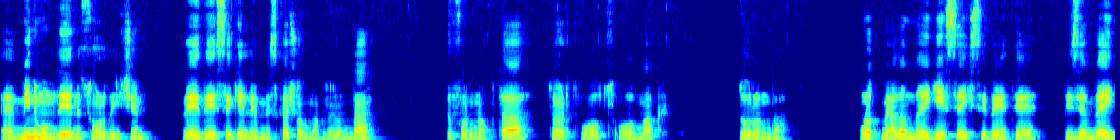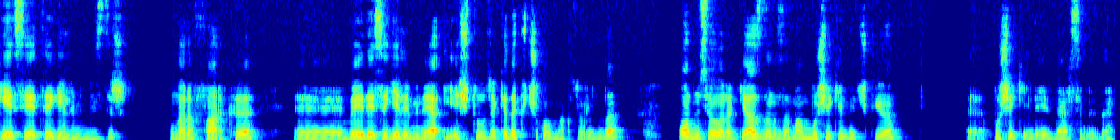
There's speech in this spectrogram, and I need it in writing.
E, minimum değerini sorduğu için VDS gerilimimiz kaç olmak zorunda? 0.4 volt olmak zorunda. Unutmayalım VGS VT bizim VGST gerilimimizdir. Bunların farkı e, VDS gerilimine eşit olacak ya da küçük olmak zorunda. Formülsel olarak yazdığımız zaman bu şekilde çıkıyor. E, bu şekildeydi dersimizde.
